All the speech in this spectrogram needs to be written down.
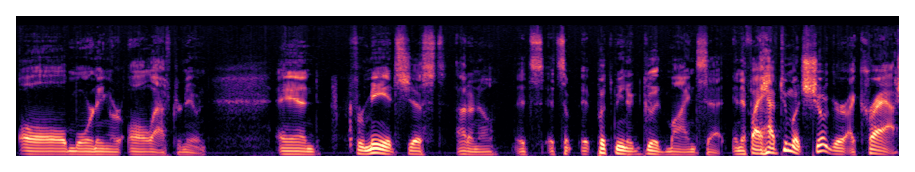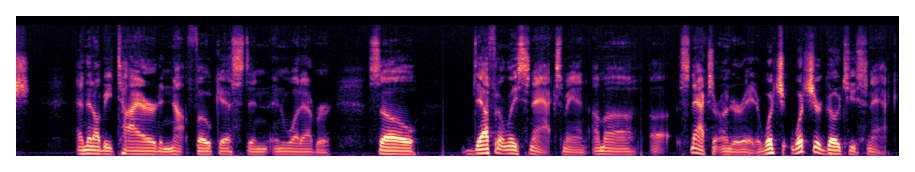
all morning or all afternoon. And for me it's just I don't know. It's it's a, it puts me in a good mindset. And if I have too much sugar, I crash and then I'll be tired and not focused and, and whatever. So definitely snacks, man. I'm a uh, snacks are underrated. What's what's your go-to snack?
